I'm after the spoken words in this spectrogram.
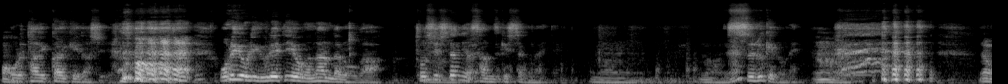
俺体育会系だし。俺より売れてようがなんだろうが年下にはさん付けしたくないね、うん。まあね。するけどね。うん。で だ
